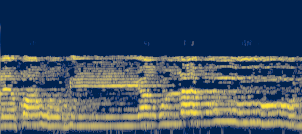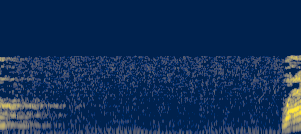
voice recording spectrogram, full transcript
لقوم يظلمون وأنجينا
